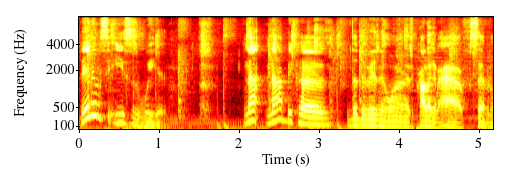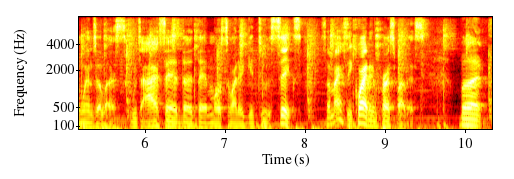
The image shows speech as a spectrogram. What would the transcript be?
The NFC East is weird. Not not because the division winner is probably gonna have seven wins or less, which I said that, that most somebody get to is six. So I'm actually quite impressed by this. But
